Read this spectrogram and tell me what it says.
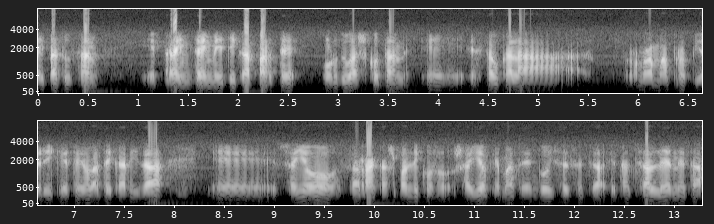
aipatu zen e, prime timeetik aparte ordu askotan e, ez daukala programa propiorik eta batekari da e, saio zarrak aspaldiko saioak ematen goizez eta, eta txalden eta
